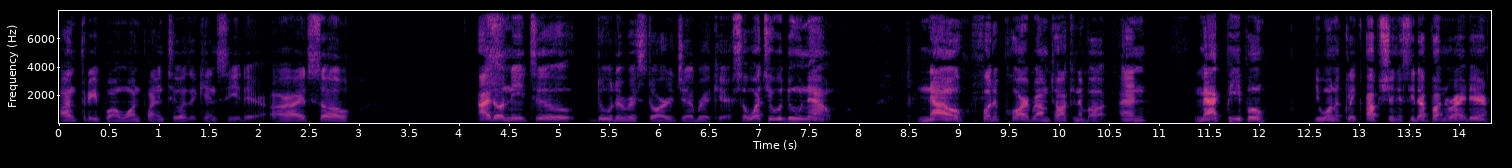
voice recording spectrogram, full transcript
on 3.1.2 as you can see there. All right. So I don't need to do the restore the jailbreak here. So what you will do now now for the part where I'm talking about and Mac people you want to click option. You see that button right there?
